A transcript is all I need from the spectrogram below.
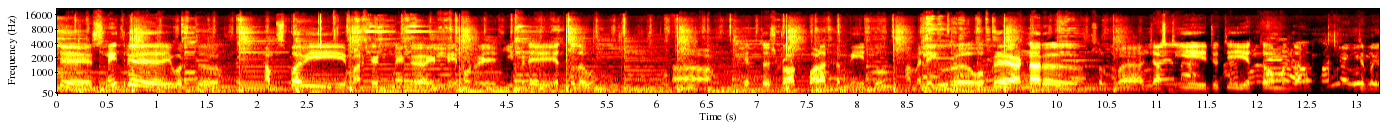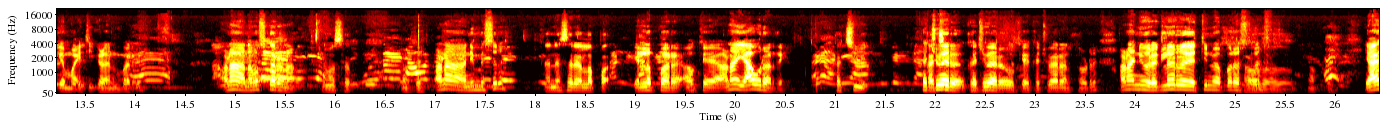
ಓಕೆ ಸ್ನೇಹಿತರೆ ಇವತ್ತು ಹಂಸಬಾವಿ ಮಾರ್ಕೆಟ್ನಾಗ ಇಲ್ಲಿ ನೋಡ್ರಿ ಈ ಕಡೆ ಎತ್ತದವು. ಎತ್ತ ಸ್ಟಾಕ್ ಭಾಳ ಕಮ್ಮಿ ಇತ್ತು. ಆಮೇಲೆ ಇವರು ಒಬ್ಬರೇ ಅಣ್ಣಾರು ಸ್ವಲ್ಪ ಜಾಸ್ತಿ ಜೊತೆ ಎತ್ತು ತಗೊಂಬಂದಾರ ಇದ್ರ ಬಗ್ಗೆ ಮಾಹಿತಿ ಕೇಳೋಣ ಬರ್ರಿ. ಅಣ್ಣ ನಮಸ್ಕಾರ ಅಣ್ಣ. ನಮಸ್ಕಾರ. ಓಕೆ. ಅಣ್ಣ ನಿಮ್ಮ ಹೆಸರು? ನನ್ನ ಹೆಸರು ಎಲ್ಲಪ್ಪ ಎಲ್ಲಪ್ಪಾರ ಓಕೆ. ಅಣ್ಣ ಯಾವ ರೀ ಕಚ್ವಿ. ಕಚ್ವೇರ್ ಕಚ್ವೇರ್. ಓಕೆ ಕಚ್ವೇರ್ ಅಂತ ನೋಡ್ರಿ. ಅಣ್ಣ ನೀವು ರೆಗ್ಯುಲರ್ ಎತ್ತಿನ ವ್ಯಾಪಾರ ಯಾವ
